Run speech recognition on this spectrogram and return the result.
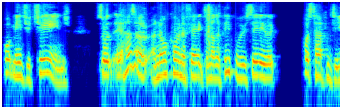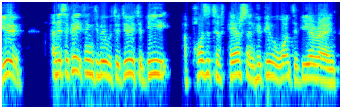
what made you change? So it has a, a knock-on effect on other people who say, like, what's happened to you? And it's a great thing to be able to do, to be a positive person who people want to be around.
